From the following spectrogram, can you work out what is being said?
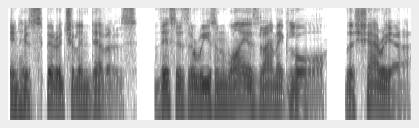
in his spiritual endeavors. This is the reason why Islamic law, the Sharia,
